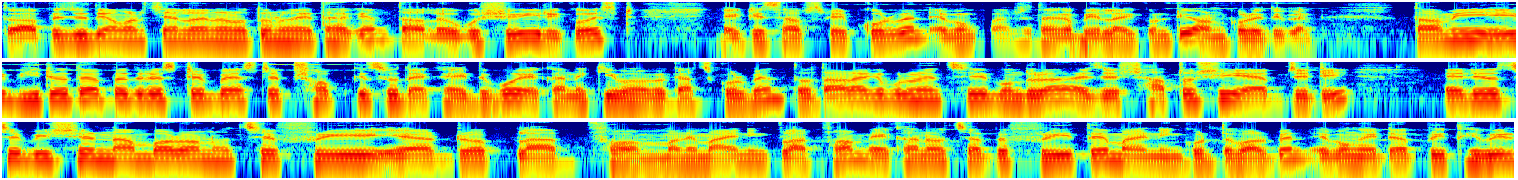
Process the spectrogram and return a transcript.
তো আপনি যদি আমার চ্যানেলে নতুন হয়ে থাকেন, তাহলে অবশ্যই রিকোয়েস্ট একটি সাবস্ক্রাইব করবেন এবং পাশে থাকা বেল আইকনটি অন করে দিবেন। তো আমি এই ভিডিওতে আপনাদের স্টেপ বাই স্টেপ সব কিছু দেখাই দেবো, এখানে কীভাবে কাজ করবেন। তো তার আগে বলে নিচ্ছি, বন্ধুরা, এই যে সাতোশি অ্যাপ যেটি এটি হচ্ছে বিশ্বের নাম্বার ওয়ান হচ্ছে ফ্রি এয়ারড্রপ প্ল্যাটফর্ম মানে মাইনিং প্ল্যাটফর্ম এখানে হচ্ছে আপনি ফ্রিতে মাইনিং করতে পারবেন এবং এটা পৃথিবীর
